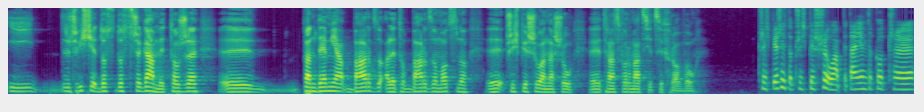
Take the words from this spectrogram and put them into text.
I rzeczywiście dostrzegamy to, że y, pandemia bardzo, ale to bardzo mocno y, przyspieszyła naszą y, transformację cyfrową. Przyspieszyć to przyspieszyła. Pytanie tylko, czy e,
